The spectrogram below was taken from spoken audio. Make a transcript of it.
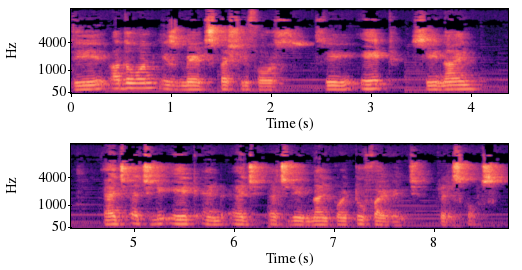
The other one is made specially for C8, C9, Edge HD8 and Edge HD 9.25 inch telescopes.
